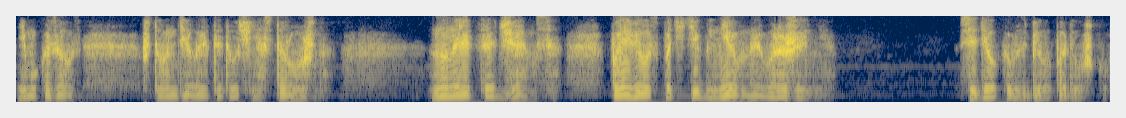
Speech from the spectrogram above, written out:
Ему казалось, что он делает это очень осторожно, но на лице Джеймса появилось почти гневное выражение. Сиделка взбила подушку.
